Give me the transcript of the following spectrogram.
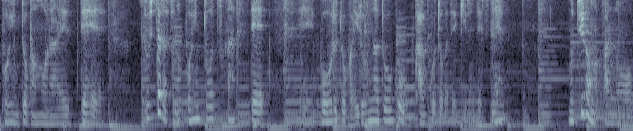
ポイントがもらえてそしたらそのポイントを使って、えー、ボールとかいろんな道具を買うことができるんですね。もちろんあの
